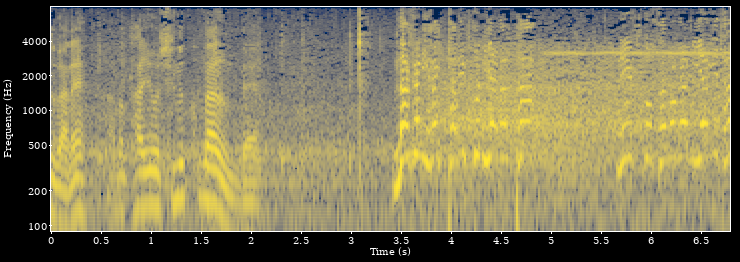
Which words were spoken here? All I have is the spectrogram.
スがね、あの対応しにくくなるんで。中に入ったレフトに上がったレフト佐野が見上げた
